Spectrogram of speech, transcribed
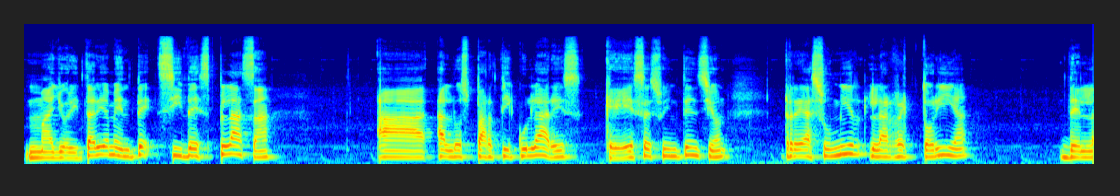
mayoritariamente si desplaza a, los particulares, que esa es su intención, reasumir la rectoría del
